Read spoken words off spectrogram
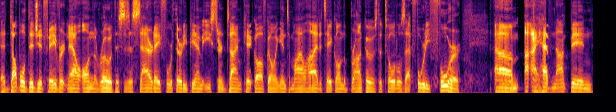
a double-digit favorite now on the road. This is a Saturday, 4:30 p.m. Eastern Time kickoff going into Mile High to take on the Broncos. The totals at 44. Um, I, have not been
